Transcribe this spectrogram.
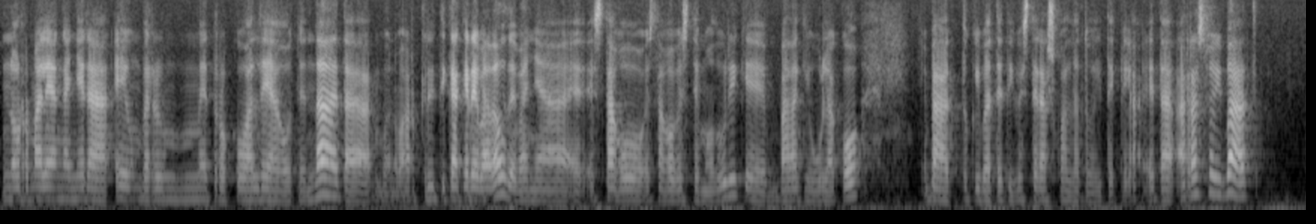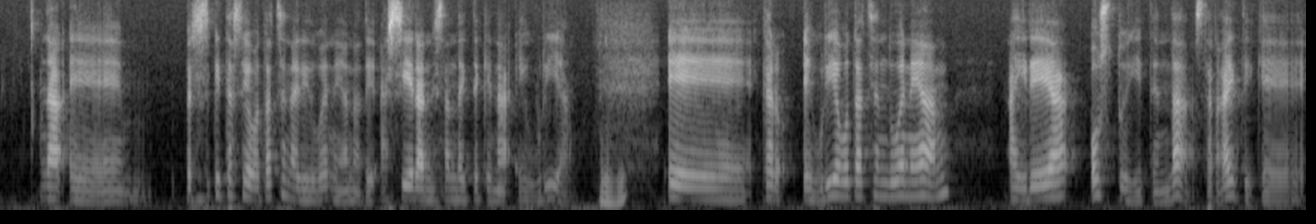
normalean gainera eun berreun metroko aldea egoten da, eta, bueno, ar, kritikak ere badaude, baina ez dago, ez dago beste modurik, e, badakigulako, ba, toki batetik bestera asko aldatu daitekela. Eta arrazoi bat, na, e, prezipitazio botatzen ari duenean, hasieran izan daitekena euria. Uh e, karo, euria botatzen duenean, airea ostu egiten da, zergaitik, e,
